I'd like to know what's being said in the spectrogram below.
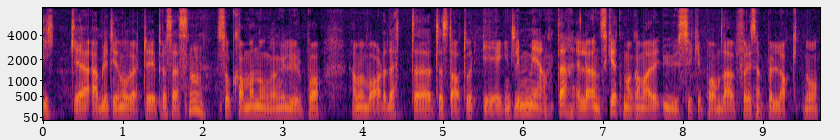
ikke er blitt involvert i prosessen. Så kan man noen ganger lure på ja, men var det dette testator egentlig mente eller ønsket. Man kan være usikker på om det er f.eks. lagt noe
